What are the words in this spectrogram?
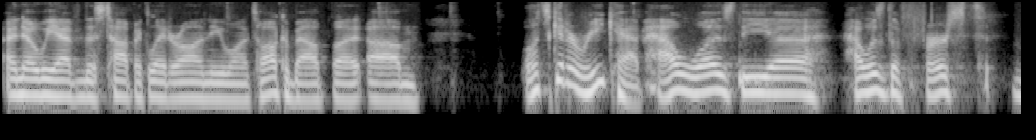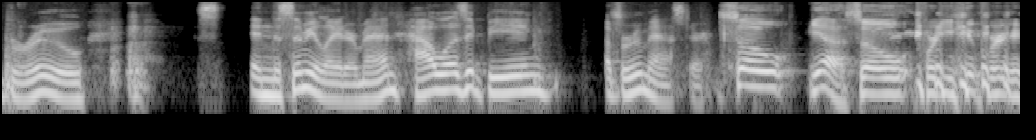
I know we have this topic later on that you want to talk about, but um, let's get a recap. How was the uh, how was the first brew in the simulator, man? How was it being a brewmaster? So yeah, so for you for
